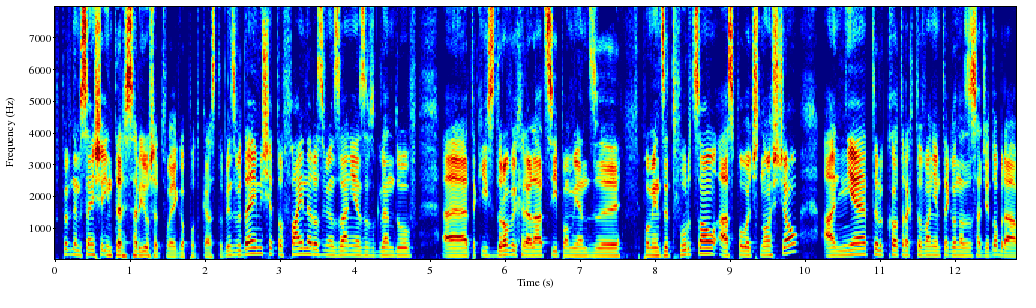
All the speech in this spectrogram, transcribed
w pewnym sensie interesariusze twojego podcastu, więc wydaje mi się to fajne rozwiązanie ze względów e, takich zdrowych relacji pomiędzy, pomiędzy twórcą a społecznością, a nie tylko traktowaniem tego na zasadzie, dobra,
